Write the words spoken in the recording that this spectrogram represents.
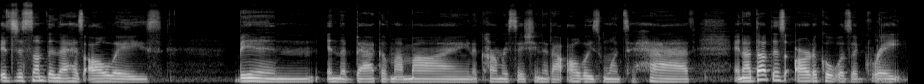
it's just something that has always been in the back of my mind, a conversation that I always want to have. And I thought this article was a great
